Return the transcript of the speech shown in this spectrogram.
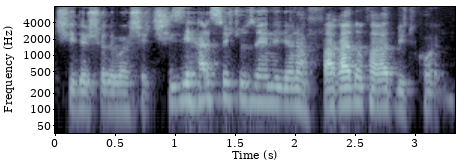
چیده شده باشه چیزی هستش تو ذهن یا نه؟ فقط و فقط بیت کوین.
